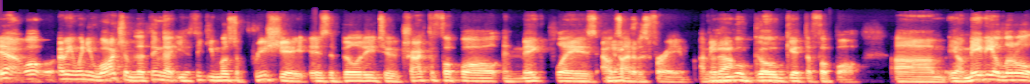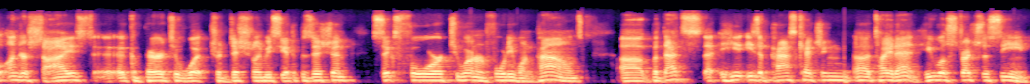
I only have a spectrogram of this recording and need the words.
Yeah, well, I mean, when you watch him, the thing that you think you most appreciate is the ability to track the football and make plays outside yep. of his frame. I mean, he will go get the football um, you know, maybe a little undersized uh, compared to what traditionally we see at the position, 6'4, 241 pounds. Uh, but that's uh, he, he's a pass catching uh, tight end. He will stretch the seam.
